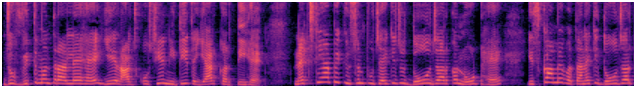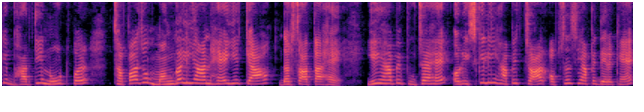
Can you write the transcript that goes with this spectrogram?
जो वित्त मंत्रालय है, ये राजकोषीय नीति तैयार करती है। नेक्स्ट यहाँ पे क्वेश्चन पूछा है कि जो 2000 का नोट है, इसका हमें बताना है कि 2000 के भारतीय नोट पर छपा जो मंगलयान है, ये क्या दर्शाता है? ये यहाँ पे पूछा है और इसके लिए यहाँ पे चार ऑप्शंस यहाँ पे दे रखे हैं।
